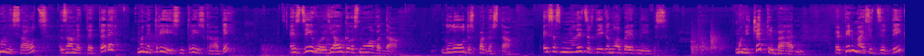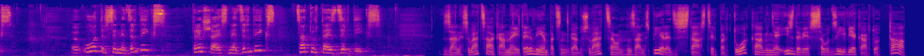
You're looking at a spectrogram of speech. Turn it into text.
Mani sauc Zanete Tere, man ir 33 gadi. Es dzīvoju Jelgavas novadā, Glūdas pagastā. Es esmu nedzirdīga no bērnības. Man ir četri bērni. Pirmais ir dzirdīgs, otrs ir nedzirdīgs, trešais nedzirdīgs, ceturtais dzirdīgs. Zanes vecākā meita ir 11 gadus veca, un Zanes pieredzes stāsts ir par to, kā viņai izdevies savu dzīvi iekārtot tā,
